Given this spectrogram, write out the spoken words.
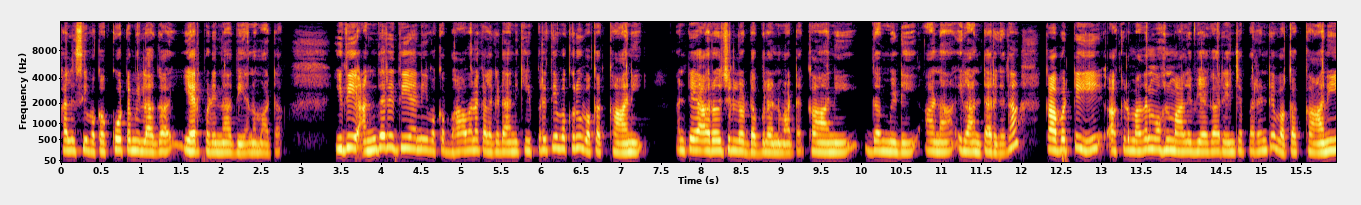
కలిసి ఒక కూటమిలాగా ఏర్పడినది అన్నమాట. ఇది అందరిది అని ఒక భావన కలగడానికి ప్రతి ఒక్కరూ ఒక కాని. అంటే ఆ రోజుల్లో డబ్బులు అనమాట కాని దమ్మిడి అణ ఇలా అంటారు కదా. కాబట్టి అక్కడ మదన్ మోహన్ మాలవ్య గారు ఏం చెప్పారంటే ఒక కాని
